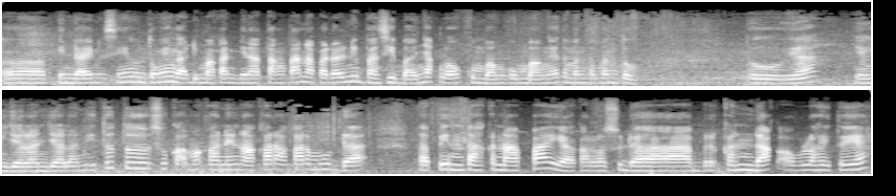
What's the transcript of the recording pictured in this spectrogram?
uh, pindahin ke sini untungnya nggak dimakan binatang tanah padahal ini masih banyak loh kumbang-kumbangnya teman-teman tuh. Tuh ya yang jalan-jalan itu tuh suka makanin akar-akar muda. Tapi entah kenapa ya kalau sudah berkehendak Allah itu ya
